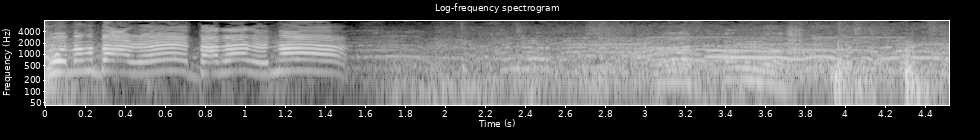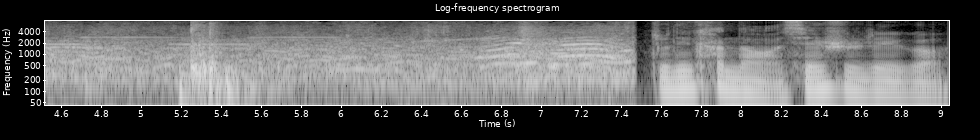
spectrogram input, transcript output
不能打人，打打人呐！就您看到啊，先是这个，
